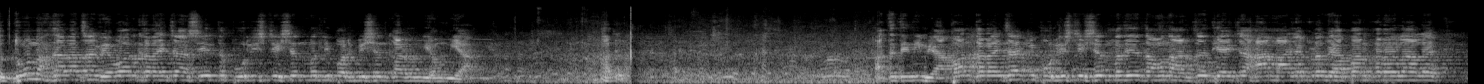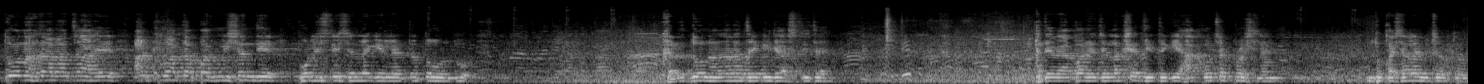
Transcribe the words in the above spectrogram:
तर दोन हजाराचा व्यवहार करायचा असेल तर पोलीस स्टेशन मधली परमिशन काढून घेऊन या. आता त्यांनी व्यापार करायचा की पोलीस स्टेशनमध्ये जाऊन अर्ज द्यायचा? हा माझ्याकडे व्यापार करायला आलाय. दोन हजाराचा आहे. आणि तू आता परमिशन दे. पोलीस स्टेशनला गेल्यानंतर तो म्हणतो खरंच दोन हजाराचा आहे की जास्तीच आहे? त्या व्यापाऱ्याच्या लक्षात येते की हा कोचक प्रश्न आहे. तू कशाला विचारतो?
